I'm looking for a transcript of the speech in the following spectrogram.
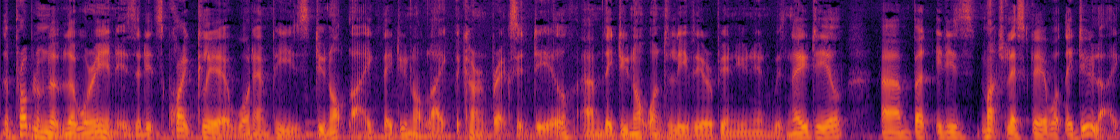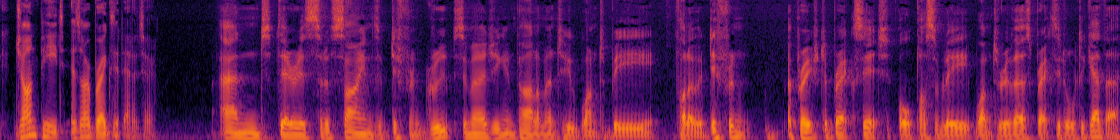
The problem that, that, we're in is that it's quite clear what MPs do not like. They do not like the current Brexit deal. Um, they do not want to leave the European Union with no deal. Um, but it is much less clear what they do like. John Peet is our Brexit editor. And there is sort of signs of different groups emerging in Parliament who want to be follow a different approach to Brexit or possibly want to reverse Brexit altogether.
